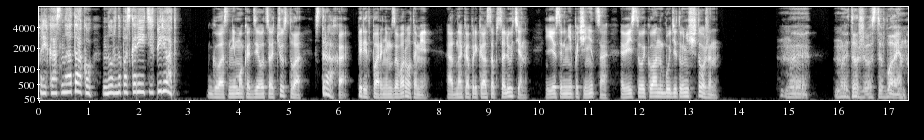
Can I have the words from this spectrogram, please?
приказ на атаку! Нужно поскорее идти вперед!» Глаз не мог отделаться от чувства страха перед парнем за воротами. Однако приказ абсолютен, Если не подчиниться, весь твой клан будет уничтожен. Мы... мы тоже выступаем.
